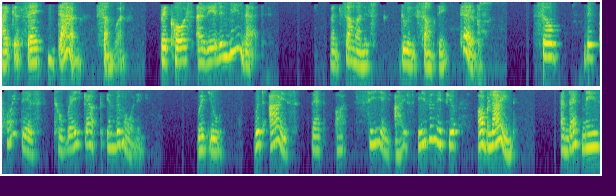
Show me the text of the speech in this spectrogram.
I can say, damn someone, because I really mean that. When someone is doing something terrible. So the point is to wake up in the morning with you, with eyes that are seeing eyes, even if you are blind. And that means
